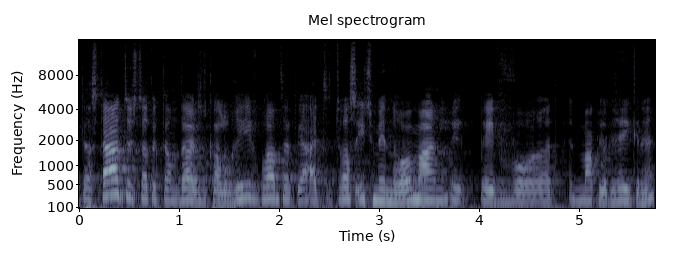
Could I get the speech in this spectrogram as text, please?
daar staat dus dat ik dan 1000 calorieën verbrand heb. Ja, het, was iets minder hoor, maar even voor het, het makkelijk rekenen.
